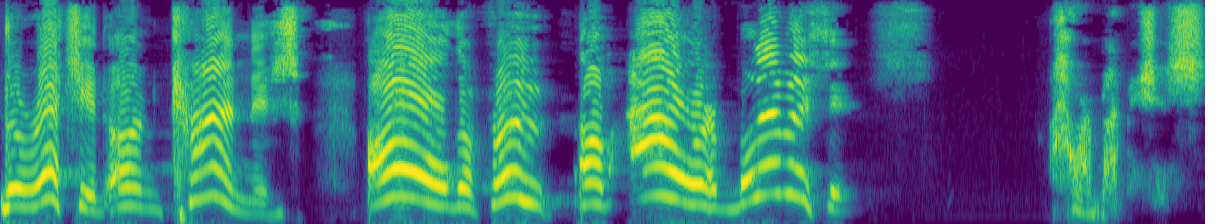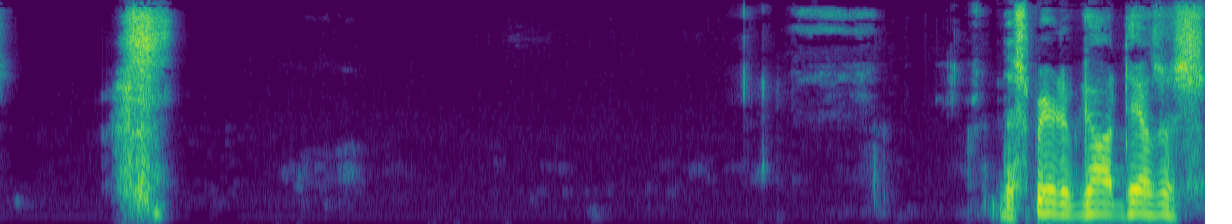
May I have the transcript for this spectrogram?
the wretched unkindness, all the fruit of our blemishes. Our blemishes. The Spirit of God tells us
